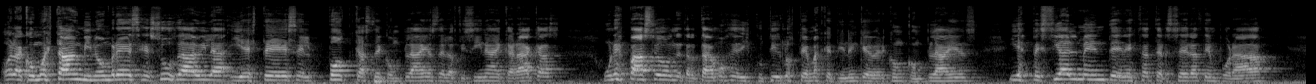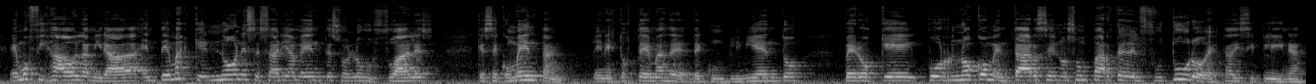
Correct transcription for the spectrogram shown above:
Hola, ¿cómo están? Mi nombre es Jesús Dávila y este es el podcast de compliance de la oficina de Caracas, un espacio donde tratamos de discutir los temas que tienen que ver con compliance y especialmente en esta tercera temporada hemos fijado la mirada en temas que no necesariamente son los usuales que se comentan en estos temas de, cumplimiento, pero que por no comentarse no son parte del futuro de esta disciplina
